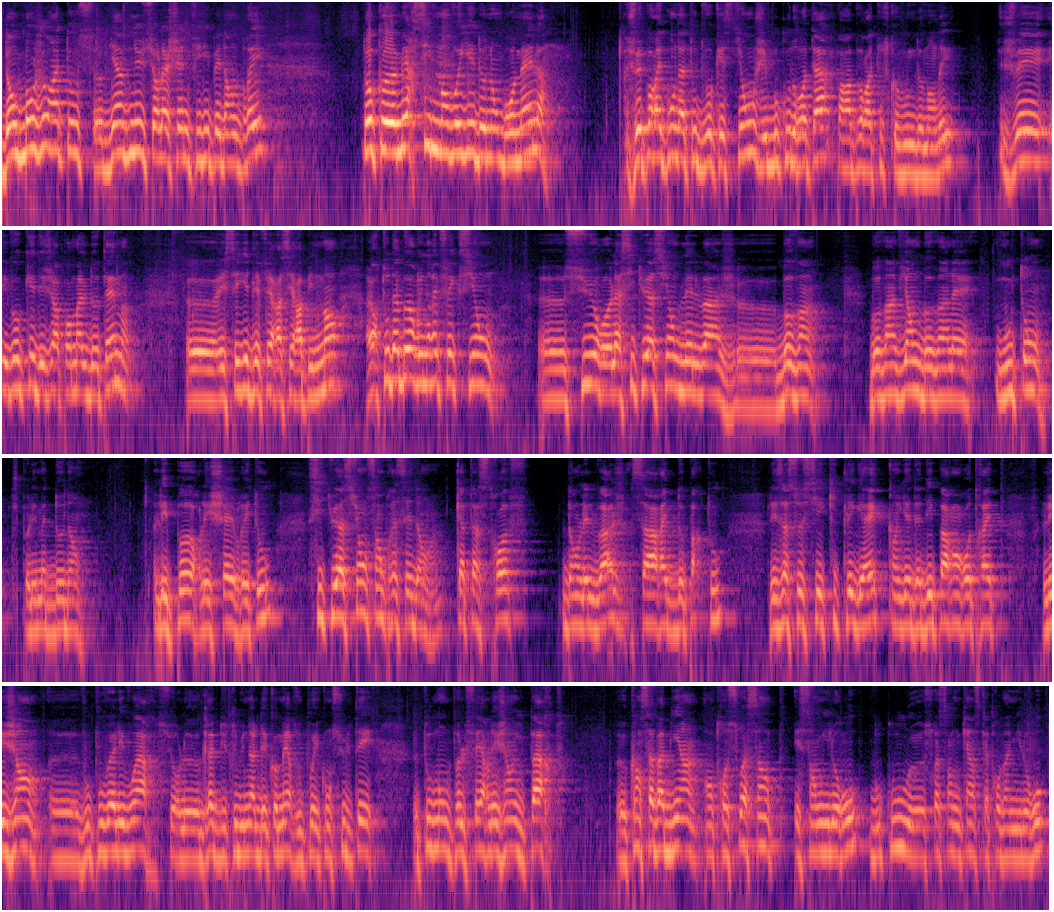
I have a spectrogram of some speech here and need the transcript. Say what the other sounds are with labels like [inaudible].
Donc bonjour à tous, bienvenue sur la chaîne Philippe et dans le Bré. Donc euh, merci de m'envoyer de nombreux mails. Je ne vais pas répondre à toutes vos questions, j'ai beaucoup de retard par rapport à tout ce que vous me demandez. Je vais évoquer déjà pas mal de thèmes, euh, essayer de les faire assez rapidement. Alors tout d'abord une réflexion euh, sur la situation de l'élevage bovin, bovin viande, bovin lait, mouton, je peux les mettre dedans, les porcs, les chèvres et tout. Situation sans précédent, hein. catastrophe dans l'élevage, ça arrête de partout. Les associés quittent les GAEC quand il y a des départs en retraite. Les gens, euh, vous pouvez aller voir sur le greffe du tribunal des commerces, vous pouvez consulter, euh, tout le monde peut le faire. Les gens, ils partent euh, quand ça va bien entre 60 et 100 000 euros, beaucoup 75, 80 000 euros.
